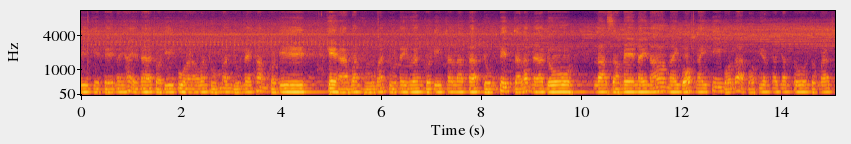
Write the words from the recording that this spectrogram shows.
ดีเกเตในให้นาก็ดีกูหาวันถุมอันอยู่ในถ้ำก็ดีเกหาวันถูมันอยู่ในเฮือนก็ดีชลตะจงปิดจารนาโด ลาสเมในน้ำในบกในที่บ่อลาบ่อเพียงกะยันโตจงมาส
